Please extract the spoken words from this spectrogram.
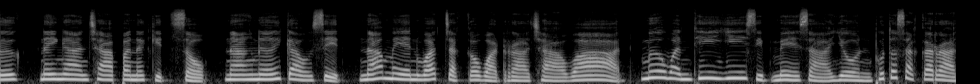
ลึกในงานชาปนกิจศพ นางเนยเก่าสิทธิ์ณเมนวัดจักรวรรดิราชาวาสเมื่อวันที่ 20 เมษายน พุทธศักราช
